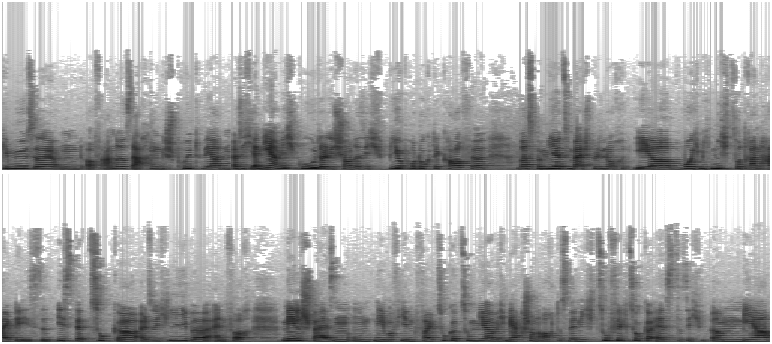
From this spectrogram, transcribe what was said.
Gemüse und auf andere Sachen gesprüht werden. Also ich ernähre mich gut, also ich schaue, dass ich Bioprodukte kaufe. Was bei mir zum Beispiel noch eher, wo ich mich nicht so dran halte, ist, ist der Zucker. Also ich liebe einfach Mehlspeisen und nehme auf jeden Fall Zucker zu mir, aber ich merke schon auch, dass wenn ich zu viel Zucker esse, dass ich ähm, mehr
